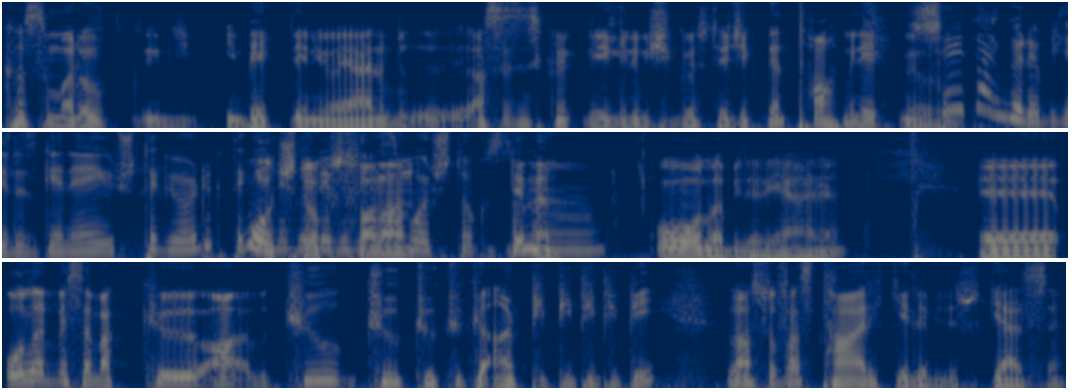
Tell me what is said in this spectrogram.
Kasım Aralık e, bekleniyor yani. Bu, e, Assassin's Creed ile ilgili bir şey göstereceklerini tahmin etmiyorum. Şeyden görebiliriz gene. E3'te gördük de Watch gene Dogs falan, Watch Dogs'dan. değil mi? Hı. O olabilir yani. Ee, ola mesela bak Q Q Q Q Q Q R P P P P P Last of Us tarih gelebilir gelse.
